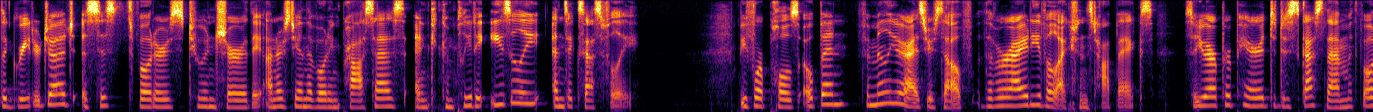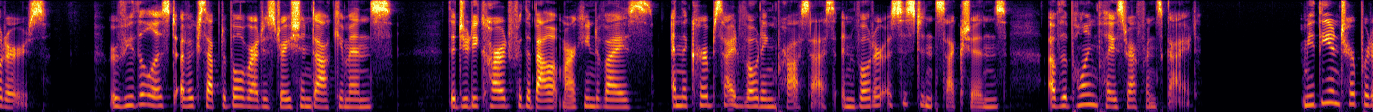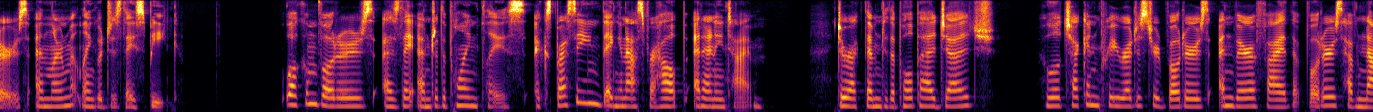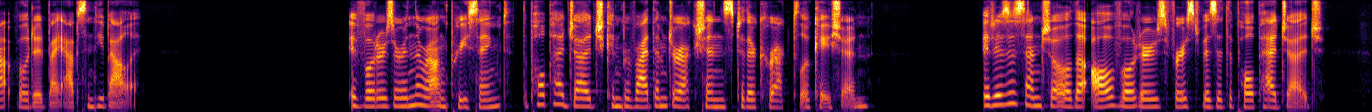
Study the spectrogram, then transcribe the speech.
the greeter judge assists voters to ensure they understand the voting process and can complete it easily and successfully. Before polls open, familiarize yourself with a variety of elections topics so you are prepared to discuss them with voters. Review the list of acceptable registration documents, the duty card for the ballot marking device, and the curbside voting process and voter assistance sections of the polling place reference guide. Meet the interpreters and learn what languages they speak. Welcome voters as they enter the polling place, expressing they can ask for help at any time. Direct them to the poll pad judge, who will check in pre registered voters and verify that voters have not voted by absentee ballot. If voters are in the wrong precinct, the poll pad judge can provide them directions to their correct location. It is essential that all voters first visit the poll pad judge,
